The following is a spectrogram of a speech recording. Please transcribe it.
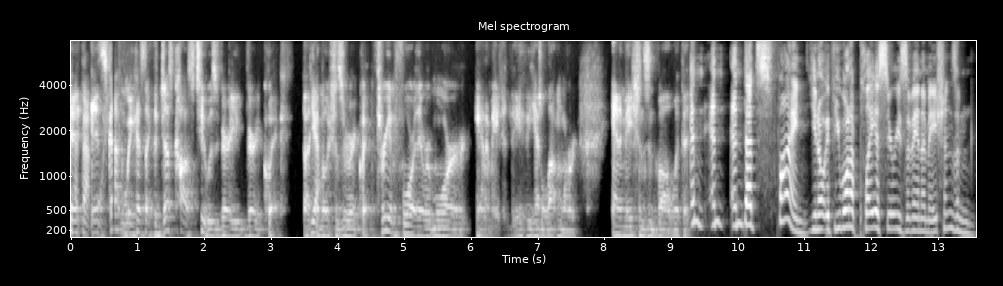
at that it, It's gotten because like the Just Cause 2 was very, very quick. Like yeah. the motions were very quick. Three and four, they were more animated. They, they had a lot more animations involved with it. And and and that's fine. You know, if you want to play a series of animations and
